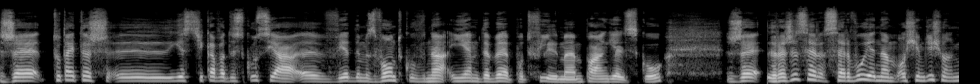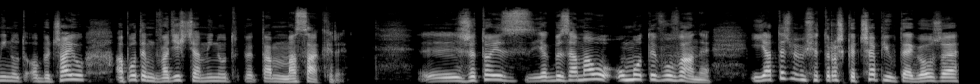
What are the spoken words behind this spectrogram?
Że tutaj też y, jest ciekawa dyskusja y, w jednym z wątków na IMDB pod filmem po angielsku, że reżyser serwuje nam 80 minut obyczaju, a potem 20 minut tam masakry. Y, że to jest jakby za mało umotywowane. I ja też bym się troszkę czepił tego, że,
